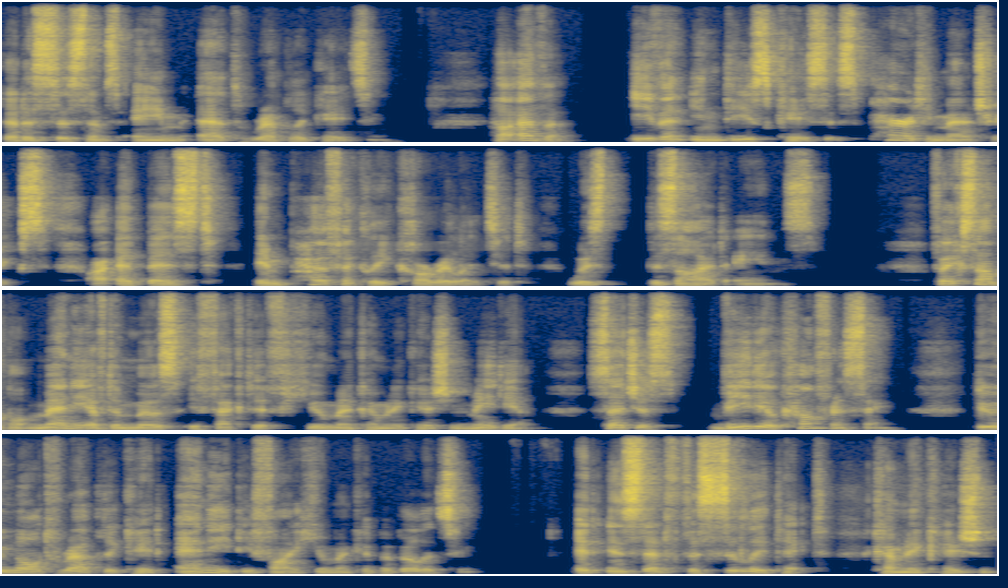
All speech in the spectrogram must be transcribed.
that the systems aim at replicating. However, even in these cases, parity metrics are at best imperfectly correlated with desired aims. For example, many of the most effective human communication media, such as video conferencing, do not replicate any defined human capability. It instead facilitates communication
